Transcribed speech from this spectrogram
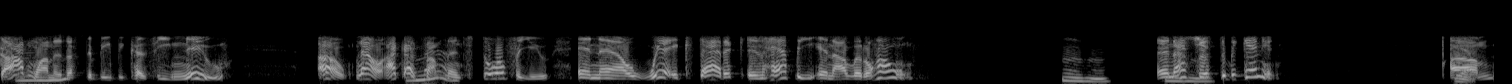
God Mhm. wanted us to be because He knew, oh, no, I got Amen. something in store for you. And now we're ecstatic and happy in our little home. mhm And that's Mhm. just the beginning. Yeah. Um,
